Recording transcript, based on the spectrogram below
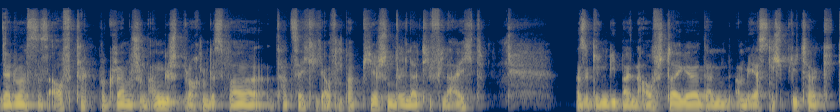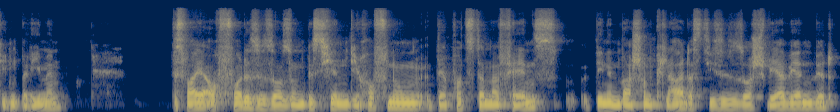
Ja, du hast das Auftaktprogramm schon angesprochen. Das war tatsächlich auf dem Papier schon relativ leicht. Also gegen die beiden Aufsteiger, dann am ersten Spieltag gegen Bremen das war ja auch vor der Saison so ein bisschen die Hoffnung der Potsdamer Fans. Denen war schon klar, dass diese Saison schwer werden wird.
